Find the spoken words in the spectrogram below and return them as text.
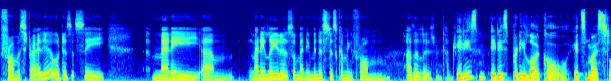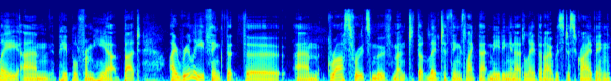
from Australia, or does it see many um, many leaders or many ministers coming from other Lutheran countries? It is. It is pretty local. It's mostly um, people from here, but I really think that the um, grassroots movement that led to things like that meeting in Adelaide that I was describing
